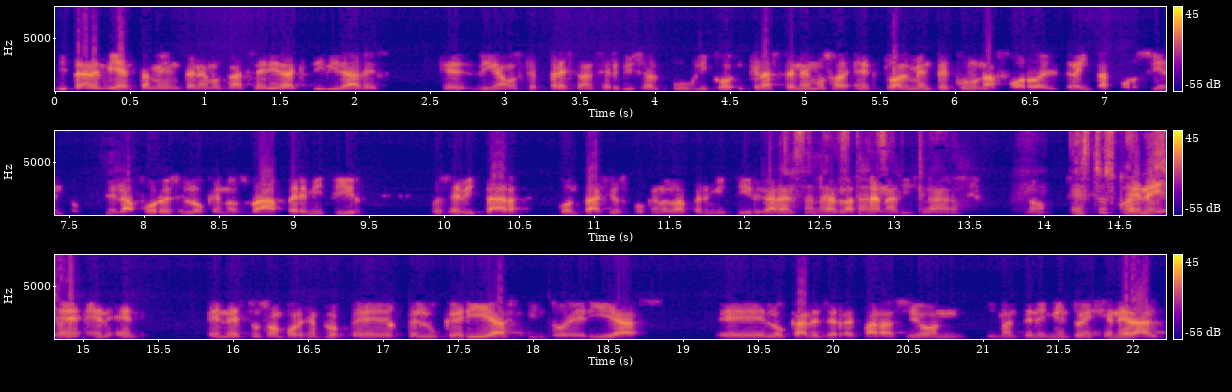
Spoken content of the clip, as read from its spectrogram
Y también, también tenemos una serie de actividades que digamos que prestan servicio al público y que las tenemos actualmente con un aforo del 30%. El aforo es lo que nos va a permitir pues evitar contagios porque nos va a permitir garantizar la sana distancia. claro. ¿no? ¿Estos En, en- en- en estos son, por ejemplo, pe- peluquerías, pintorerías, eh, locales de reparación y mantenimiento en general,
